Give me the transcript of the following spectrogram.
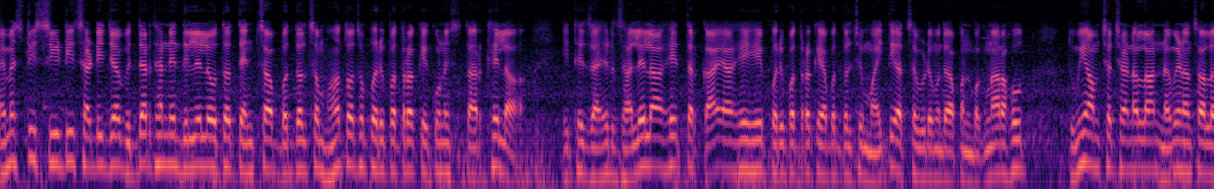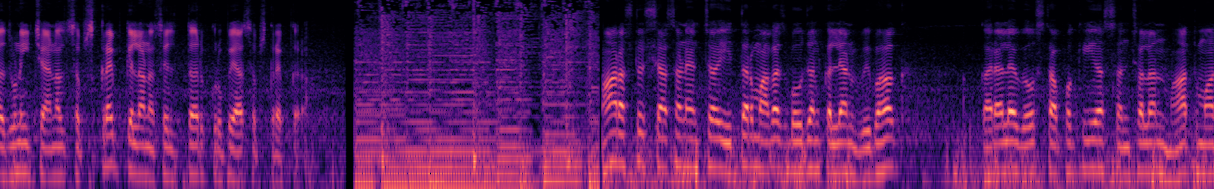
एम एस टी सी टीसाठी ज्या विद्यार्थ्यांनी दिलेलं होतं त्यांच्याबद्दलचं महत्त्वाचं परिपत्रक एकोणीस तारखेला इथे जाहीर झालेलं आहे. तर काय आहे हे परिपत्रक याबद्दलची माहिती आजच्या व्हिडिओमध्ये आपण बघणार आहोत. तुम्ही आमच्या चॅनलला नवीन असाल अजूनही चॅनल सबस्क्राईब केला नसेल तर कृपया सबस्क्राईब करा. महाराष्ट्र शासन यांच्या इतर मागास बहुजन कल्याण विभाग कार्यालय व्यवस्थापकीय संचालन महात्मा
